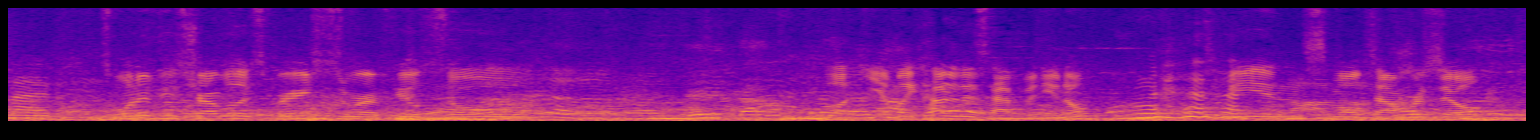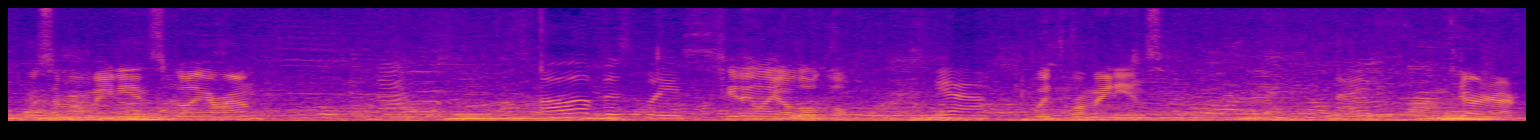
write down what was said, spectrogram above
Nice. It's one of these travel experiences where I feel so lucky. I'm like, how did this happen, you know? to be in small town Brazil with some Romanians going around, I love this place. feeling like a local Yeah. with Romanians. Nice. Very nice.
